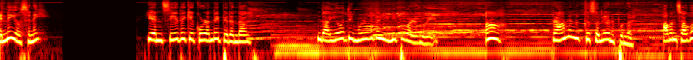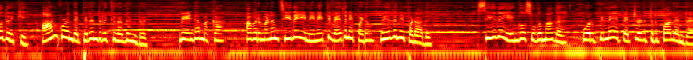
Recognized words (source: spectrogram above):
என்ன யோசனை? என் சீதைக்கு குழந்தை பிறந்தால் இந்த அயோத்தி முழுவதும் இனிப்பு வழங்குவேன் ஆ ராமனுக்கு சொல்லி அனுப்புங்கள். அவன் சகோதரிக்கு ஆண் குழந்தை பிறந்திருக்கிறது என்று வேண்டாம் அக்கா அவர் மனம் சீதையை நினைத்து வேதனைப்படும். வேதனைப்படாது. சீதை எங்கோ சுகமாக ஒரு பிள்ளையை பெற்றெடுத்திருப்பாள் என்ற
